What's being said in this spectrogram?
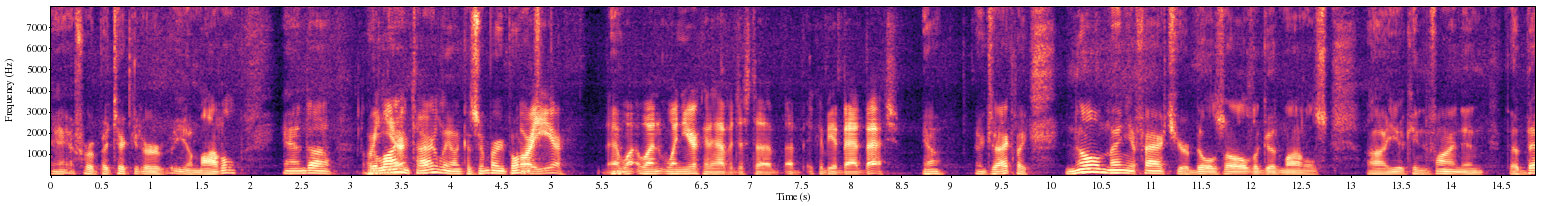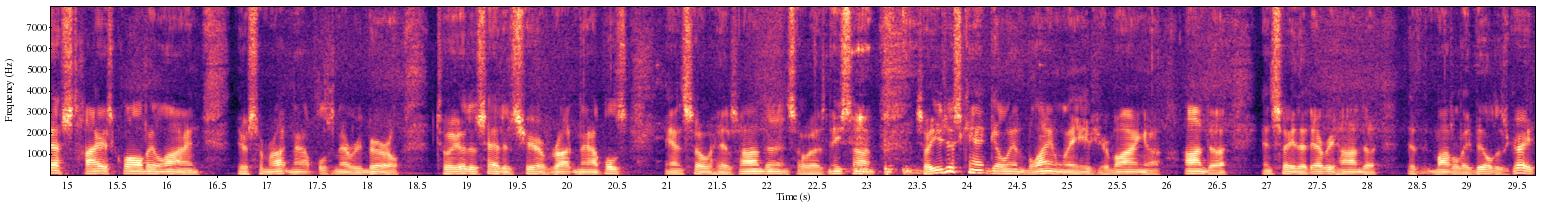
uh, for a particular you know, model. And uh, rely entirely on Consumer Reports. Or a year. Uh, one, one, one year could have a, just a, a it could be a bad batch. Yeah, exactly. No manufacturer builds all the good models. Uh, you can find in the best, highest quality line, there's some rotten apples in every barrel. Toyota's had its share of rotten apples, and so has Honda, and so has Nissan. so you just can't go in blindly if you're buying a Honda and say that every Honda model they build is great.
